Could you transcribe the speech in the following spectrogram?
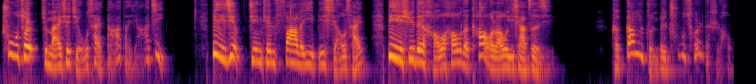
出村去买些酒菜打打牙祭。毕竟今天发了一笔小财，必须得好好的犒劳一下自己。可刚准备出村的时候，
